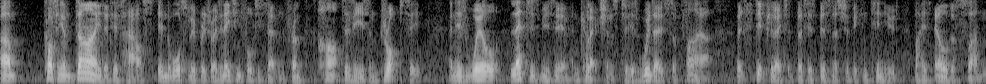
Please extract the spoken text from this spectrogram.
Um, Cottingham died at his house in the Waterloo Bridge Road in 1847 from heart disease and dropsy, and his will left his museum and collections to his widow Sophia, but stipulated that his business should be continued by his eldest son,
